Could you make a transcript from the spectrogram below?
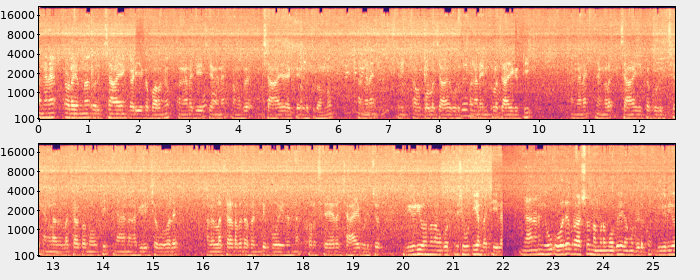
അങ്ങനെ അവിടെ നിന്ന് ഒരു ചായയും കടിയൊക്കെ പറഞ്ഞു. അങ്ങനെ ചേച്ചി അങ്ങനെ നമുക്ക് ചായയൊക്കെ എടുത്ത് തന്നു. അങ്ങനെ എനിക്ക് അവൾക്കുള്ള ചായ കൊടുത്തു. അങ്ങനെ എനിക്കുള്ള ചായ കിട്ടി. അങ്ങനെ ഞങ്ങൾ ചായയൊക്കെ കുടിച്ച് ഞങ്ങൾ ആ വെള്ളച്ചാട്ടം നോക്കി. ഞാൻ ആഗ്രഹിച്ച പോലെ ആ വെള്ളച്ചാട്ടത്തിന്റെ ഫ്രണ്ടിൽ പോയി നിന്ന് കുറച്ച് നേരം ചായ കുടിച്ചു. വീഡിയോ ഒന്നും നമുക്ക് ഒത്തിരി ഷൂട്ട് ചെയ്യാൻ പറ്റിയില്ല. ഞാനാണെങ്കിൽ ഓരോ പ്രാവശ്യവും നമ്മുടെ മൊബൈൽ അങ്ങോട്ട് എടുക്കും. വീഡിയോ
